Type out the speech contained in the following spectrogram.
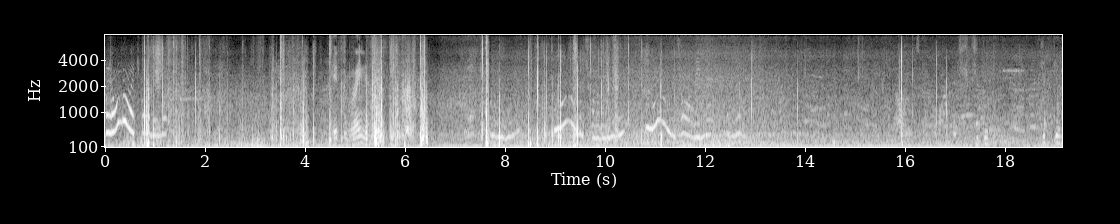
We all know that you want to be moved. It's raining. We all know that you want to be moved. We all know that you want to be moved. Now it's gonna find this chicken. Chicken.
